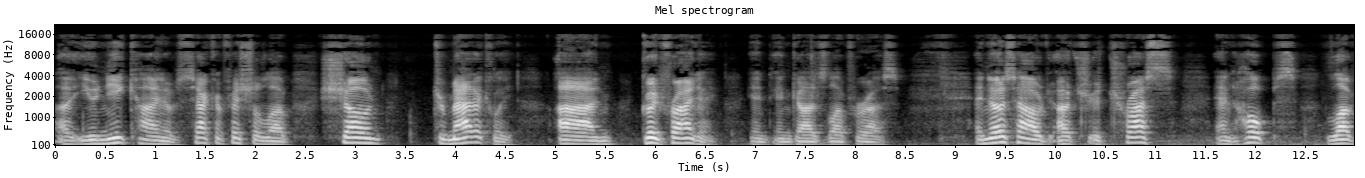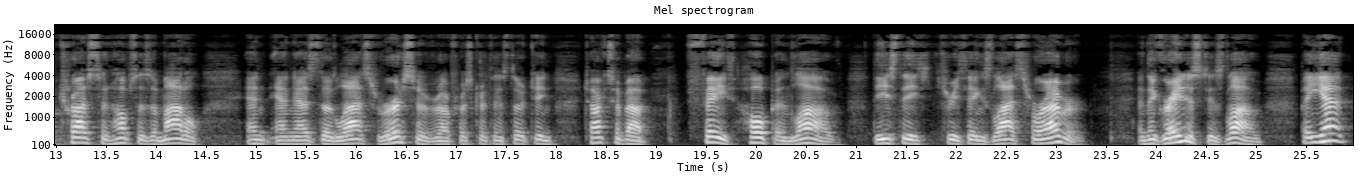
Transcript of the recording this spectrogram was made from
a unique kind of sacrificial love shown dramatically on Good Friday in, in God's love for us. And notice how uh, tr- trusts and hopes, love trusts and hopes as a model. And, and as the last verse of uh, 1 Corinthians 13 talks about faith, hope, and love, these, these three things last forever. And the greatest is love. But yet,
